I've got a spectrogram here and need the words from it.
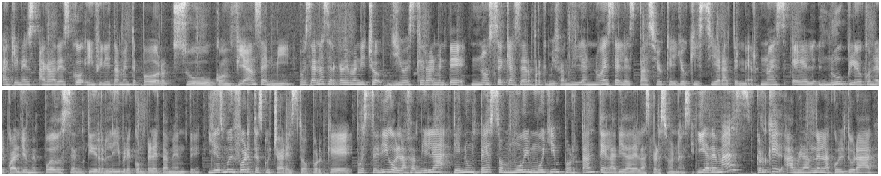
a quienes agradezco infinitamente por su confianza en mí, pues se han acercado y me han dicho, yo es que realmente no sé qué hacer porque mi familia no es el espacio que yo quisiera tener, no es el núcleo con el cual yo me puedo sentir libre completamente. Y es muy fuerte escuchar esto porque, pues te digo, la familia tiene un peso muy, muy importante en la vida de las personas. Y además, creo que hablando en la cultura,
